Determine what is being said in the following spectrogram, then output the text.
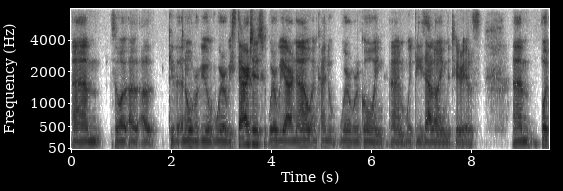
Um, so I'll, I'll, give an overview of where we started, where we are now, and kind of where we're going um, with these alloying materials. Um, but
